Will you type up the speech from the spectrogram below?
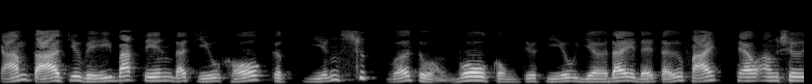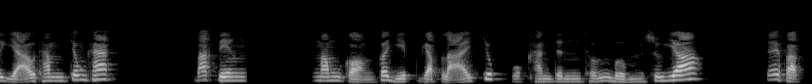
cảm tạ chư vị bát tiên đã chịu khổ cực diễn xuất vở tuồng vô cùng tuyệt diệu giờ đây đệ tử phải theo ân sư dạo thăm chốn khác. Bác tiên mong còn có dịp gặp lại chúc cuộc hành trình thuận buồm xuôi gió. Tế phật,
